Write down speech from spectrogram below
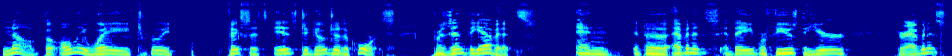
No, the only way to really fix this is to go to the courts, present the evidence, and if the evidence, if they refuse to hear your evidence,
